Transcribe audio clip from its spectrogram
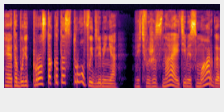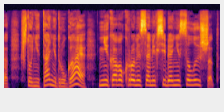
Это будет просто катастрофой для меня, ведь вы же знаете, мисс Маргарет, что ни та, ни другая никого кроме самих себя не слышат».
